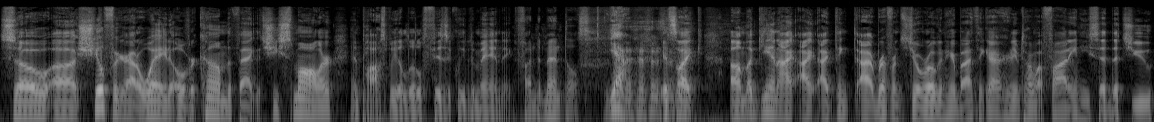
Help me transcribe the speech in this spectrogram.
So uh, she'll figure out a way to overcome the fact that she's smaller and possibly a little physically demanding. Fundamentals. Yeah, it's like um, again, I, I I think I referenced Joe Rogan here, but I think I heard him talk about fighting, and he said that you,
